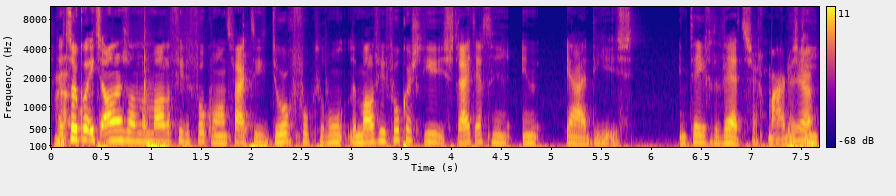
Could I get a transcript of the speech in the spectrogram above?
Het is ook wel iets anders dan de malafide fokker. Want vaak die doorgefokte hond... De malafide fokkers, die strijdt echt in, in... Ja, die is in tegen de wet, zeg maar. Dus Ja. die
